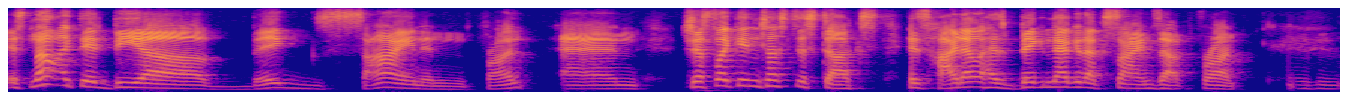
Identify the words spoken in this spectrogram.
It's not like there'd be a big sign in front." And just like in Justice Ducks, his hideout has big Negaduck signs out front. Mhm,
